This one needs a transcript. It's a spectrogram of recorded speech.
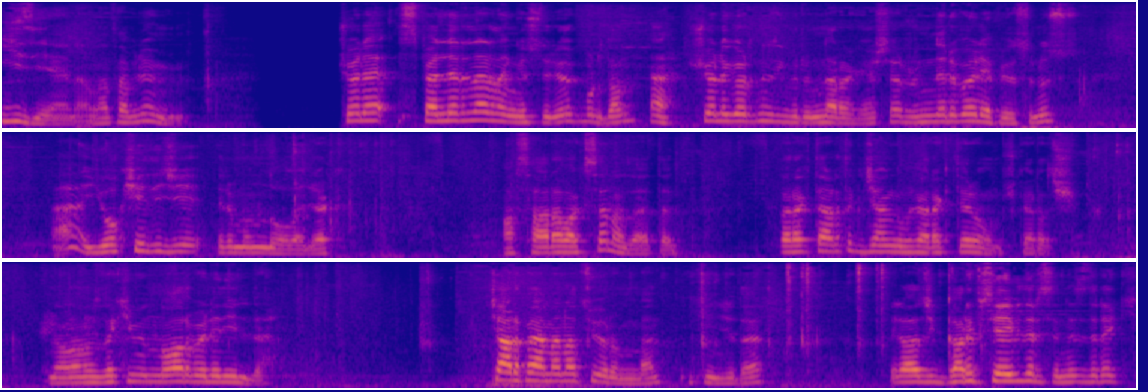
Easy yani anlatabiliyor muyum? Şöyle spelleri nereden gösteriyorduk? Buradan. Heh, şöyle gördüğünüz gibi ürünler arkadaşlar. Ürünleri böyle yapıyorsunuz. Ha, yok edici Mundo olacak. Hasara baksana zaten. Karakter artık jungle karakteri olmuş kardeşim. Aramızdaki Mundo'lar böyle değildi. Çarpı hemen atıyorum ben ikinci de. Birazcık garip sevebilirsiniz. Direkt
